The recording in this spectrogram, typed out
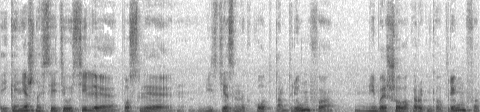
И, конечно, все эти усилия после, естественно, какого-то там триумфа, небольшого коротенького триумфа,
